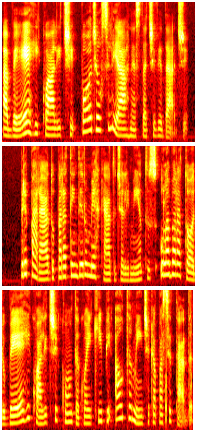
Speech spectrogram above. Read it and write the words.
A BR Quality pode auxiliar nesta atividade. Preparado para atender o mercado de alimentos, o laboratório BR Quality conta com a equipe altamente capacitada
